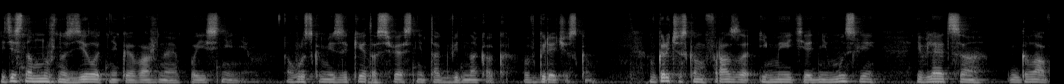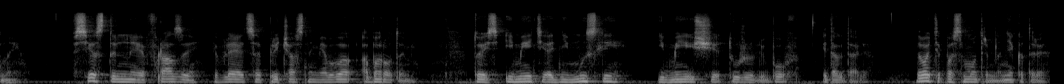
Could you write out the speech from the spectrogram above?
Здесь нам нужно сделать некое важное пояснение. В русском языке эта связь не так видна, как в греческом. В греческом фраза «имейте одни мысли» является главной. Все остальные фразы являются причастными оборотами. То есть «имейте одни мысли», «имеющие ту же любовь» и так далее. Давайте посмотрим на некоторые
